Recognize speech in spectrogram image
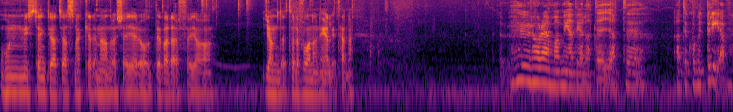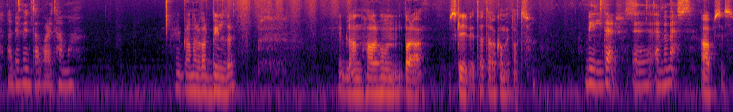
Hon misstänkte ju att jag snackade med andra tjejer och det var därför jag gömde telefonen enligt henne. Hur har Emma meddelat dig att, eh, att det kommit brev när du inte har varit hemma? Ibland har det varit bilder. Ibland har hon bara skrivit att det har kommit något. Bilder? Eh, MMS? Ja, precis.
